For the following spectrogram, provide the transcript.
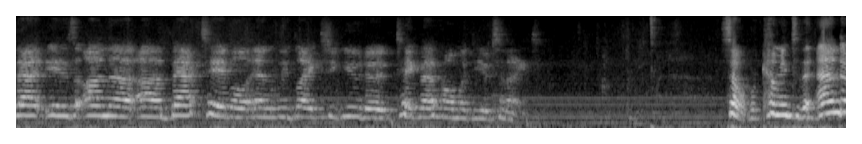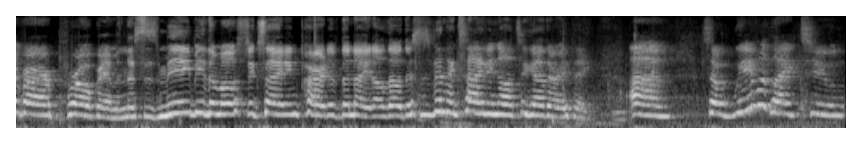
that is on the uh, back table, and we'd like to, you to take that home with you tonight. So we're coming to the end of our program, and this is maybe the most exciting part of the night, although this has been exciting altogether, I think. Um, so we would like to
